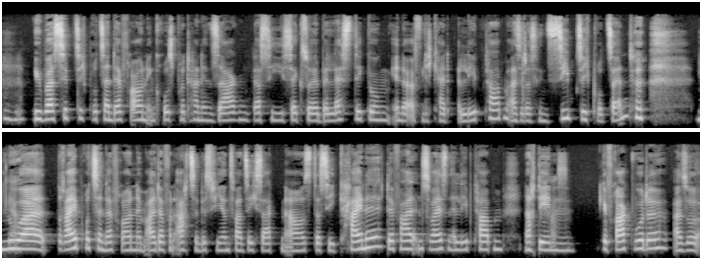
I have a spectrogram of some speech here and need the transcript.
Mhm. Über 70 Prozent der Frauen in Großbritannien sagen, dass sie sexuelle Belästigung in der Öffentlichkeit erlebt haben. Also das sind 70 Prozent. Nur drei Prozent der Frauen im Alter von 18 bis 24 sagten aus, dass sie keine der Verhaltensweisen erlebt haben, nach denen Krass. gefragt wurde. Also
